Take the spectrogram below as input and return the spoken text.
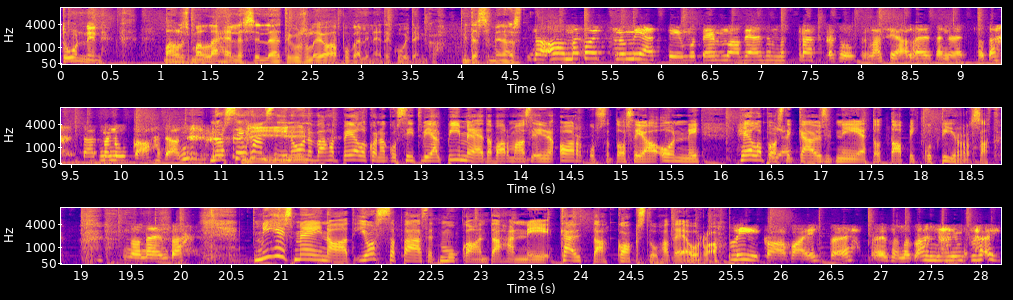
tunnin mahdollisimman lähelle silleen, että kun sulla ei ole apuvälineitä kuitenkaan. Mitä sä meinasit? No oon mä koittanut miettiä, mutta en mä oo vielä semmoista ratkaisua kyllä asiaa löytänyt, että, tota, että mä nukahdan. No sehän Niin. siinä on vähän pelkona, kun sit vielä pimeätä varmaan siinä arkussa tosiaan on, niin helposti Jep. käy sit niin, että ottaa pikku tirsat. No näinpä. Mihin meinaat, jos sä pääset mukaan tähän, niin käyttää 2000 euroa? Liikaa vaihtoehtoja, sanotaan näin päin.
